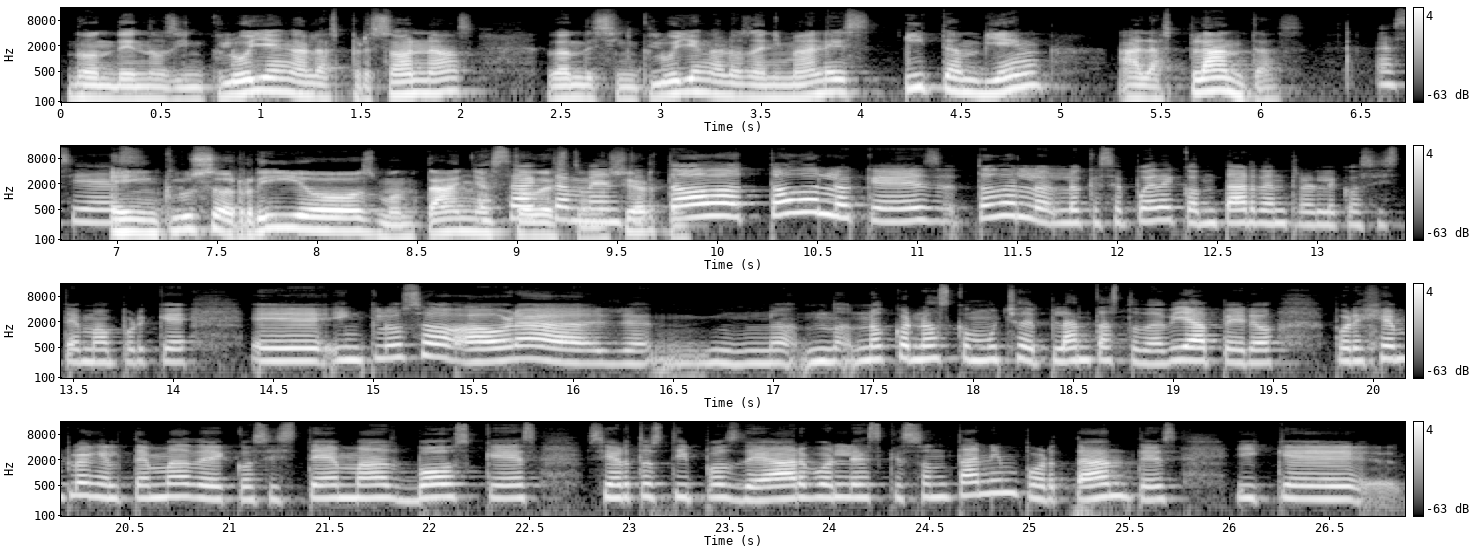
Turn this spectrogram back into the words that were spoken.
Donde nos incluyen a las personas, donde se incluyen a los animales y también a las plantas. Así es. E incluso ríos, montañas, todo esto, ¿no es cierto? Todo, todo lo que es, todo lo, que se puede contar dentro del ecosistema, porque eh, incluso ahora no, no, conozco mucho de plantas todavía, pero por ejemplo en el tema de ecosistemas, bosques, ciertos tipos de árboles que son tan importantes y que,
